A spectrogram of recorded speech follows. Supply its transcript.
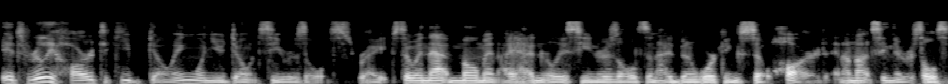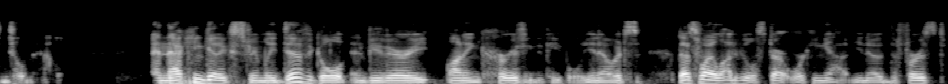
it's really hard to keep going when you don't see results, right? So in that moment, I hadn't really seen results and I had been working so hard, and I'm not seeing the results until now. And that can get extremely difficult and be very unencouraging to people. You know, it's that's why a lot of people start working out. You know, the first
